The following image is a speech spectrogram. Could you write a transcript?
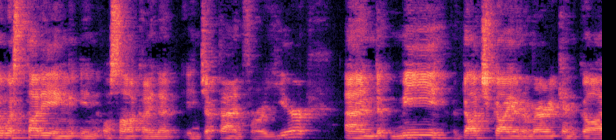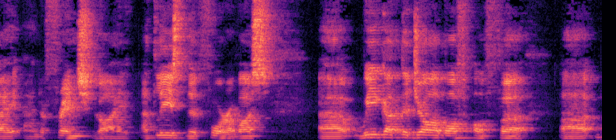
I, was studying in Osaka in, a, in Japan for a year, and me, a Dutch guy, an American guy, and a French guy, at least the four of us, uh, we got the job of, of uh, uh,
